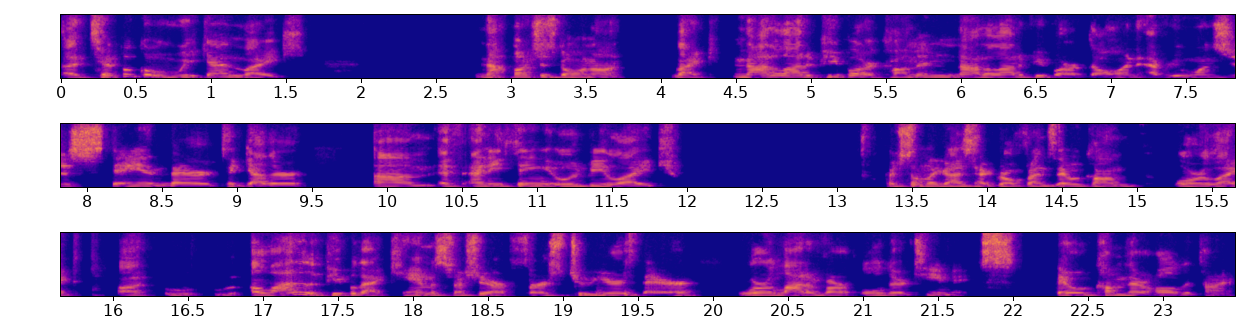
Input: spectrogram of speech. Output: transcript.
a typical weekend like not much is going on like not a lot of people are coming not a lot of people are going everyone's just staying there together um if anything it would be like if some of the guys had girlfriends they would come or like uh, a lot of the people that came especially our first two years there were a lot of our older teammates they would come there all the time.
